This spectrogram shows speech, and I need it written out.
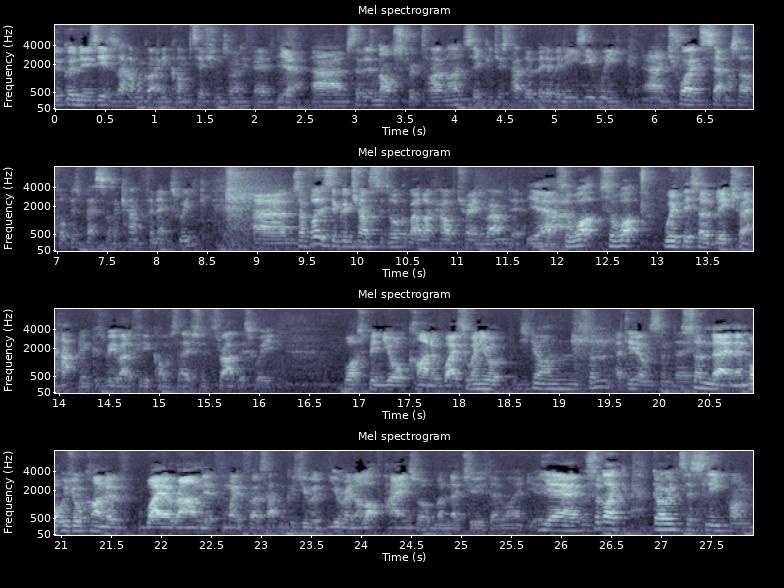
The good news is, is I haven't got any competitions or anything. Yeah. Um, so there's no strict timeline, so you can just have a bit of an easy week and try and set myself up as best as I can for next week. Um, so I thought it's a good chance to talk about like how I've trained around it. Yeah. Um, So what? So what? With this oblique strain happening, because we've had a few conversations throughout this week. What's been your kind of way? So when you were, did you do it on Sun, I did it on Sunday. Sunday, and then what was your kind of way around it from when it first happened? Because you were you were in a lot of pain sort of Monday, Tuesday, weren't you? Yeah, so like going to sleep on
